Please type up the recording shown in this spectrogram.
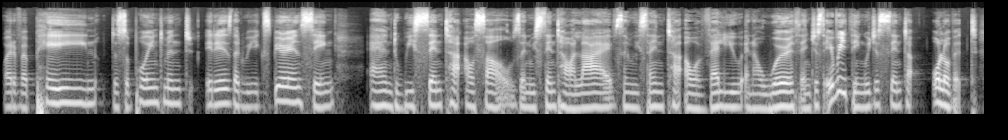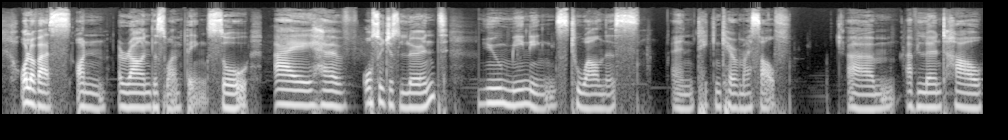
whatever pain, disappointment it is that we're experiencing, and we center ourselves and we center our lives and we center our value and our worth and just everything. We just center all of it, all of us on around this one thing. So I have also just learned new meanings to wellness and taking care of myself. Um, I've learned how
